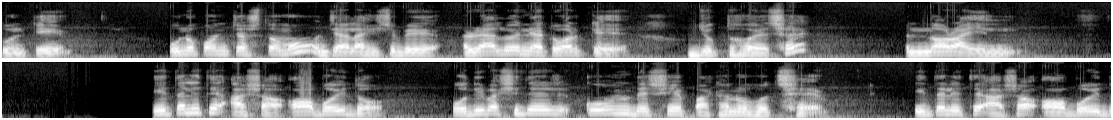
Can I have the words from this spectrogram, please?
কোনটি? ঊনপঞ্চাশতম জেলা হিসেবে রেলওয়ে নেটওয়ার্কে যুক্ত হয়েছে নড়াইল। ইতালিতে আসা অবৈধ অধিবাসীদের কোন দেশে পাঠানো হচ্ছে? ইতালিতে আসা অবৈধ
